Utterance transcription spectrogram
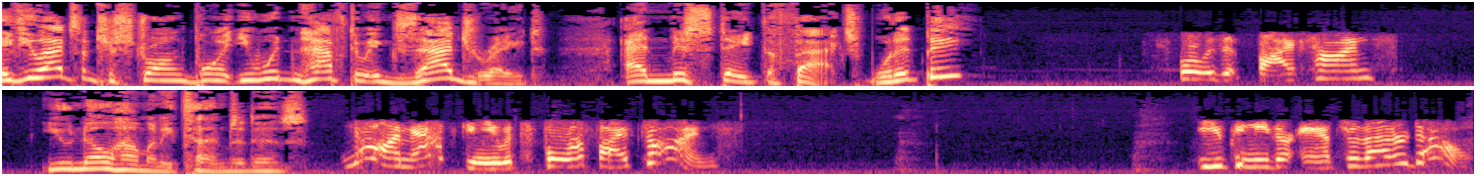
If you had such a strong point, you wouldn't have to exaggerate and misstate the facts, would it be? What was it? Five times? You know how many times it is. No, I'm asking you. It's four or five times. You can either answer that or don't.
